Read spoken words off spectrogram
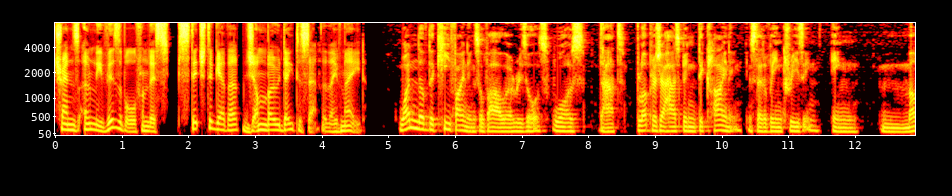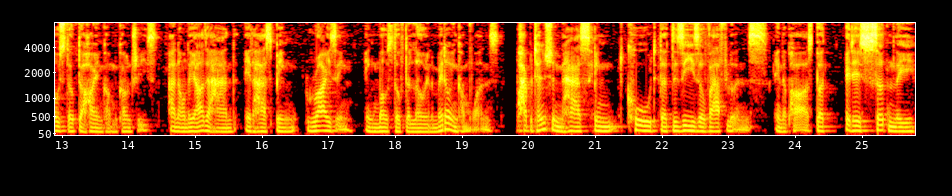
trends only visible from this stitched together jumbo dataset that they've made. One of the key findings of our results was that blood pressure has been declining instead of increasing in most of the high income countries. And on the other hand, it has been rising in most of the low and middle income ones. Hypertension has been called the disease of affluence in the past, but it is certainly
